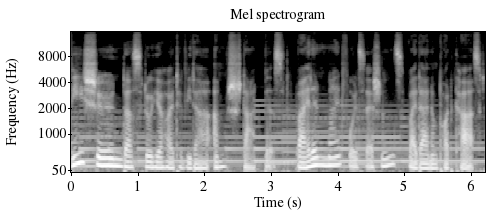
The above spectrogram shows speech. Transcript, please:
dass du hier heute wieder am Start bist bei den Mindful Sessions, bei deinem Podcast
